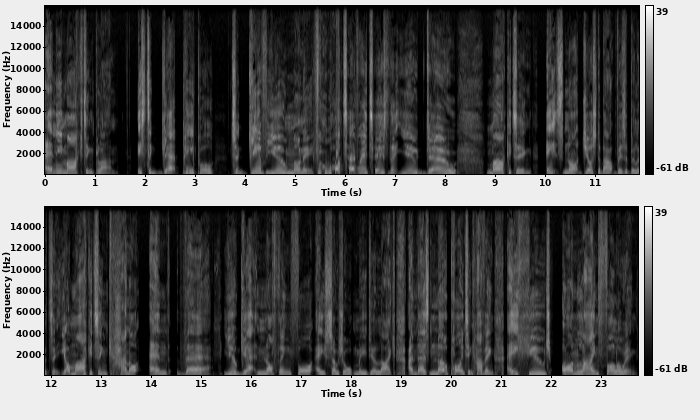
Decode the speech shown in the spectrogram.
any marketing plan is to get people to give you money for whatever it is that you do. Marketing, it's not just about visibility. Your marketing cannot end there. You get nothing for a social media like. And there's no point in having a huge online following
